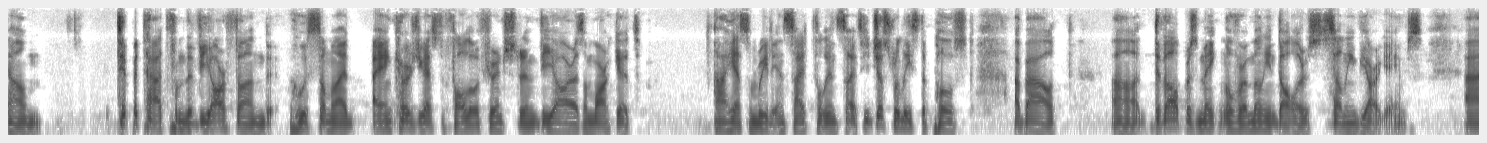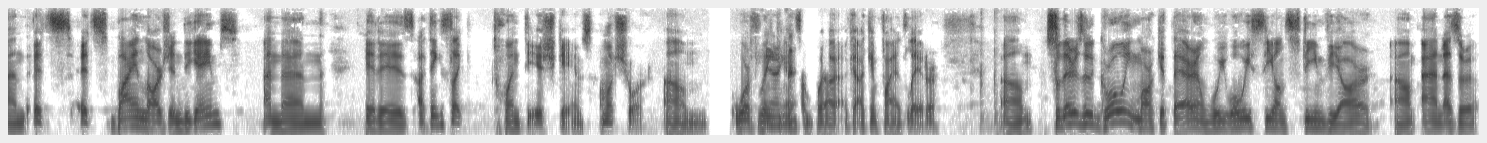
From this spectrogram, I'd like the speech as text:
Um, Tipatat from the VR Fund, who is someone I, I encourage you guys to follow if you're interested in VR as a market. Uh, he has some really insightful insights. He just released a post about uh, developers making over a million dollars selling VR games, and it's it's by and large indie games, and then it is I think it's like twenty ish games. I'm not sure. Um, worth linking yeah, okay. at some point. I, I, can find it later. Um, so there's a growing market there, and we what we see on Steam VR, um, and as a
